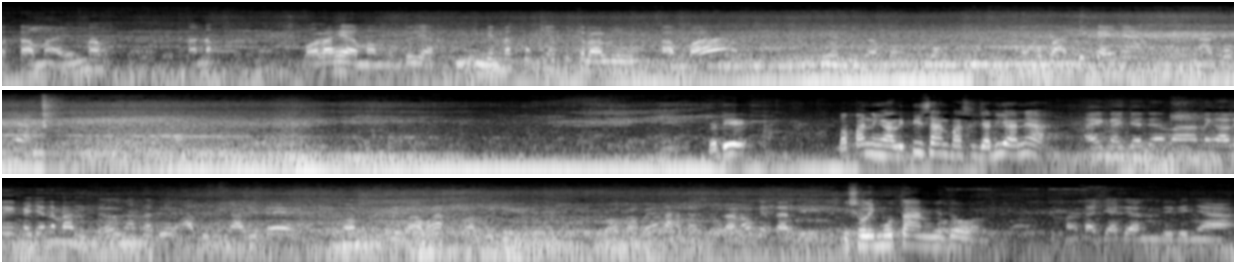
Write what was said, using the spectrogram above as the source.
Pertama ini mah anak sekolah ya sama mobil ya. Mungkin nekuknya tuh terlalu apa? Dia juga mau mau, ngebanting kayaknya agaknya. jadi bapak ningali pisan pas kejadiannya Ayo kejadian mah ningali kejadian mah henteu kan tadi abis ningali teh di bawah, tapi di bawah lah nasuran oge tadi. diselimutan gitu Mang kejadian dirinya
